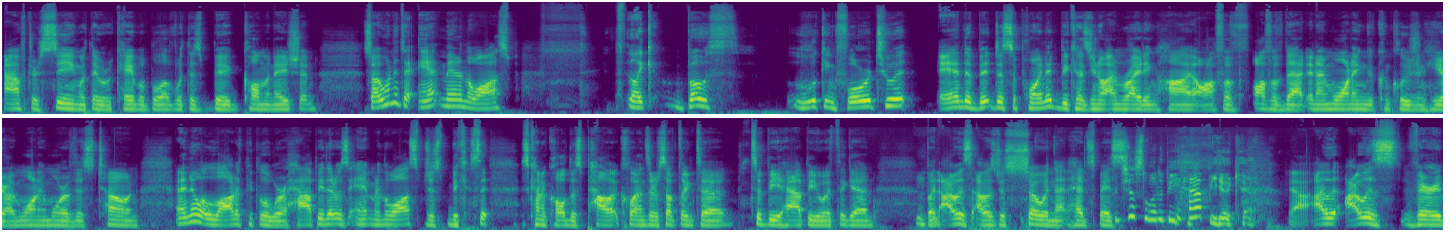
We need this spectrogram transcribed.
after seeing what they were capable of with this big culmination. So I went into Ant-Man and the Wasp like both looking forward to it and a bit disappointed because you know I'm riding high off of off of that and I'm wanting a conclusion here. I'm wanting more of this tone. And I know a lot of people were happy that it was Ant-Man and the Wasp just because it, it's kind of called this palate cleanser something to to be happy with again. But I was I was just so in that headspace. I just want to be happy again. yeah, I I was very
